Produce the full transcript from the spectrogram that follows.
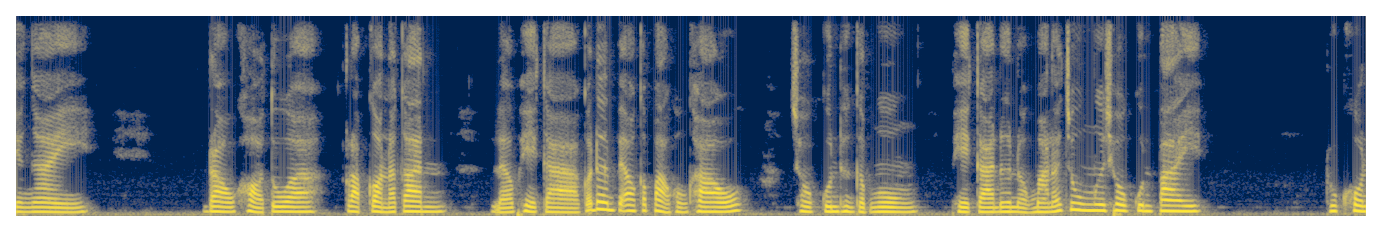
ยังไง เราขอตัวกลับก่อนละกัน แล้วเพกาก็เดินไปเอากระเป๋าของเขา โชกุนถึงกับงง เพกาเดินออกมาแล้วจูงมือโชกุนไป ทุกคน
